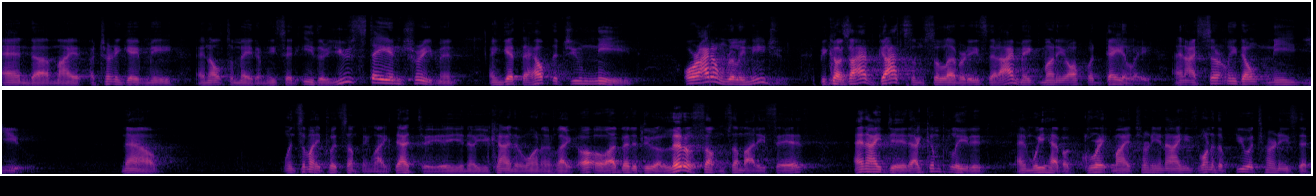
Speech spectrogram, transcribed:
and uh, my attorney gave me an ultimatum. He said, either you stay in treatment and get the help that you need, or I don't really need you. Because I've got some celebrities that I make money off of daily, and I certainly don't need you. Now, when somebody puts something like that to you, you know, you kind of want to like, uh-oh, I better do a little something somebody says. And I did. I completed. And we have a great, my attorney and I, he's one of the few attorneys that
